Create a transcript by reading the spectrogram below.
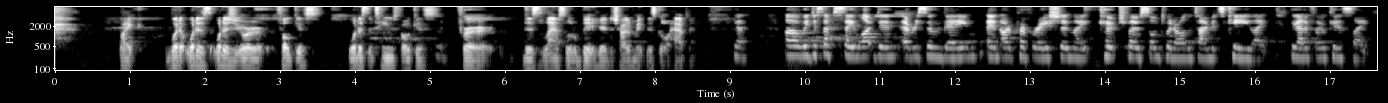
like what what is what is your focus? What is the team's focus for this last little bit here to try to make this goal happen? Yeah. Uh, we just have to stay locked in every single game and our preparation. Like coach posts on Twitter all the time. It's key. Like we got to focus. Like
